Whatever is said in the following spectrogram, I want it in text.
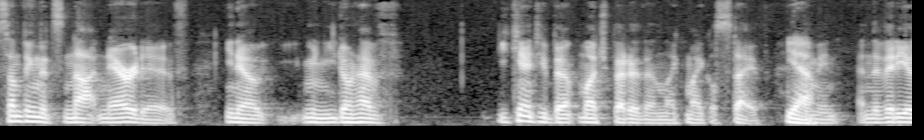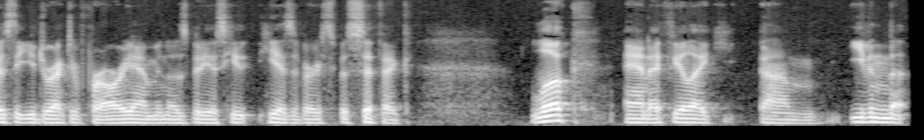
something that's not narrative, you know, I mean, you don't have, you can't do be- much better than like Michael Stipe. Yeah. I mean, and the videos that you directed for REM in those videos, he, he has a very specific look. And I feel like um, even the,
